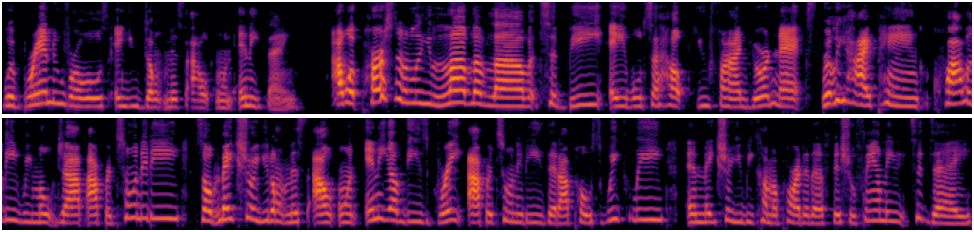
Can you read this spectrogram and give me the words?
with brand new roles and you don't miss out on anything. I would personally love, love, love to be able to help you find your next really high paying quality remote job opportunity. So make sure you don't miss out on any of these great opportunities that I post weekly and make sure you become a part of the official family today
